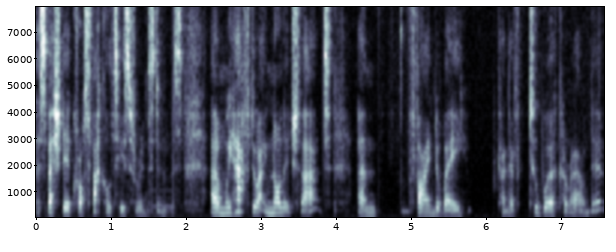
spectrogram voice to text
especially across faculties, for instance. And we have to acknowledge that and find a way kind of to work around it.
